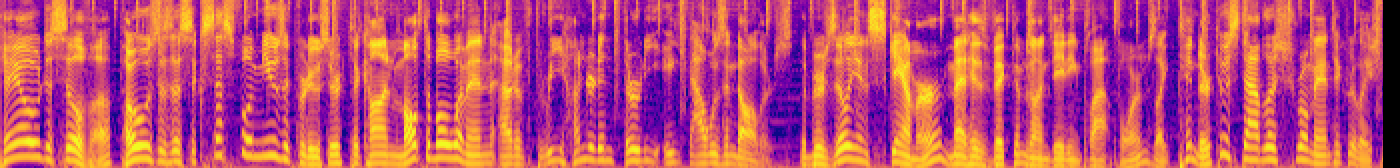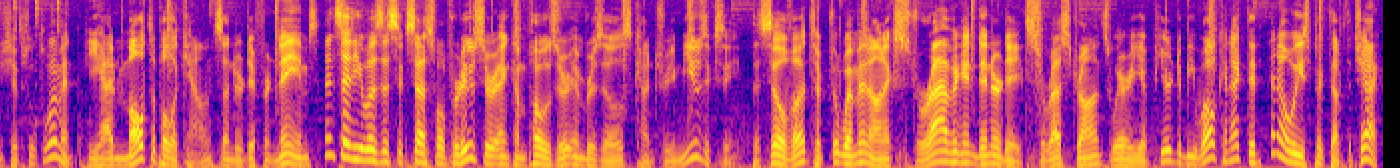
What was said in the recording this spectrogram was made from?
Caio da Silva posed as a successful music producer to con multiple women out of $338,000. The Brazilian scammer met his victims on dating platforms like Tinder to establish romantic relationships with women. He had multiple accounts under different names and said he was a successful producer and composer in Brazil's country music scene. Da Silva took the women on extravagant dinner dates to restaurants where he appeared to be well connected and always picked up the check.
